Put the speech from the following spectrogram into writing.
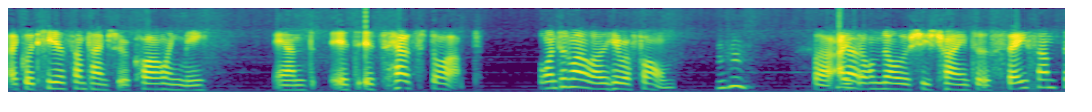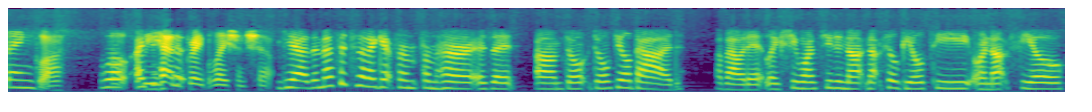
I could hear sometimes her calling me, and it it has stopped. Once in a while, I'll hear a phone, hmm but Yeah. I don't know if she's trying to say something or. Well, I we had that- a great relationship. Yeah, the message that I get from from her is that um, don't don't feel bad about it. Like she wants you to not not feel guilty or not feel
